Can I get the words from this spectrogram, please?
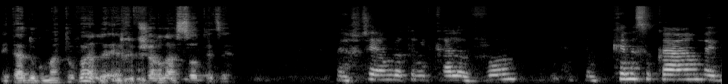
הייתה דוגמה טובה לאיך אפשר לעשות את זה. ואני חושבת שהיום לא תמיד קל לבוא, גם כן עסוקה אולי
